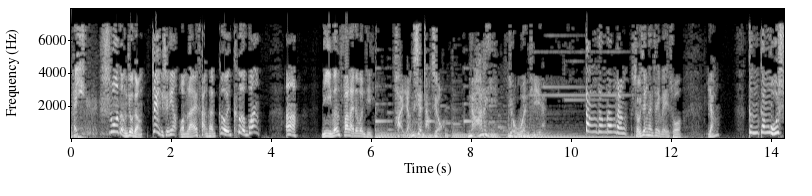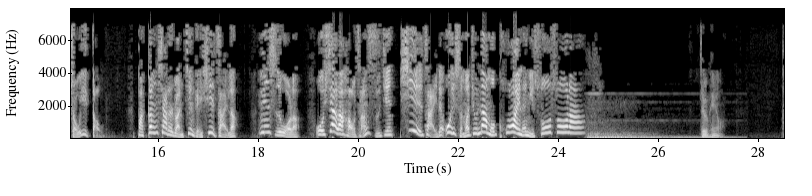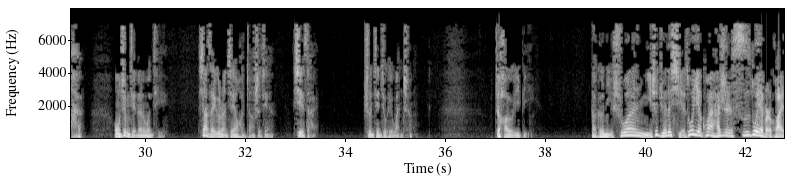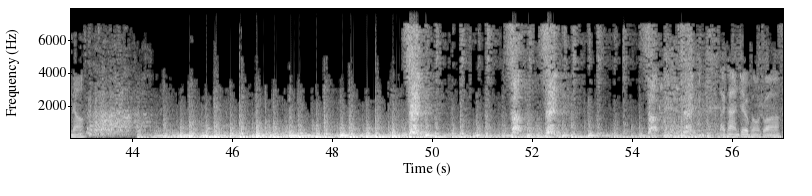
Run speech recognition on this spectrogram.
嘿，说等就等，这个时间我们来看看各位客官啊，你们发来的问题。海洋现场秀，哪里有问题？当当当当，首先看这位说，杨，刚刚我手一抖，把刚下的软件给卸载了，晕死我了。我下了好长时间，卸载的为什么就那么快呢？你说说啦。这位朋友，问 我这么简单的问题，下载一个软件要很长时间，卸载瞬间就可以完成，这好有一比。大哥，你说你是觉得写作业快还是撕作业本快呢？这位朋友说啊，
